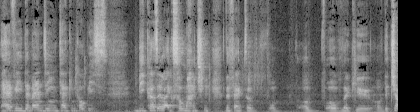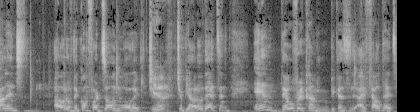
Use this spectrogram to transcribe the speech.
heavy, demanding technical pieces because I like so much the fact of of, of, of like uh, of the challenge out of the comfort zone, you know, like to Yeah. to be out of that and and the overcoming because I felt that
